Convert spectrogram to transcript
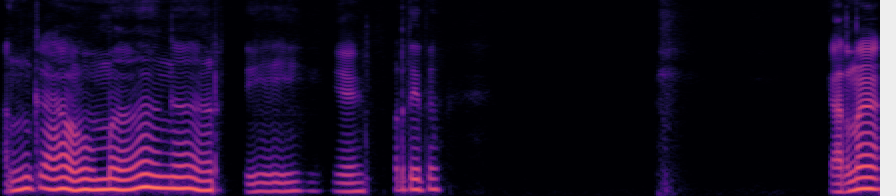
engkau mengerti ya seperti itu karena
